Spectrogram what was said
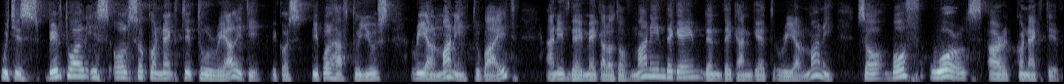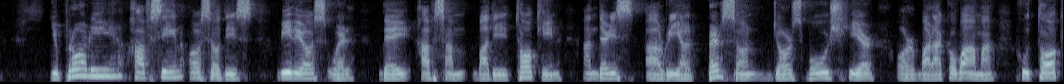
which is virtual, is also connected to reality because people have to use real money to buy it. And if they make a lot of money in the game, then they can get real money. So both worlds are connected. You probably have seen also these videos where they have somebody talking and there is a real person, George Bush here or Barack Obama, who talk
